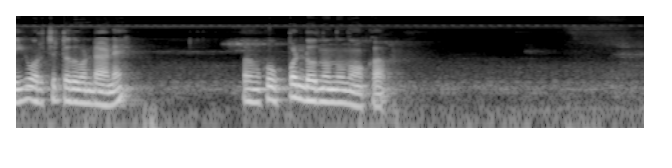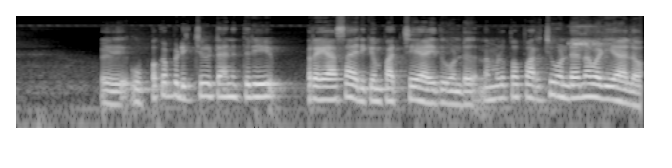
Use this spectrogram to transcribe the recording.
തീ കുറച്ചിട്ടത് കൊണ്ടാണേ. അപ്പോൾ നമുക്ക് ഉപ്പുണ്ടോയെന്നൊന്ന് നോക്കാം. ഉപ്പൊക്കെ പിടിച്ചു കിട്ടാൻ ഇത്തിരി പ്രയാസമായിരിക്കും പച്ചയായതുകൊണ്ട്. നമ്മളിപ്പോൾ പറിച്ചു കൊണ്ടുവന്ന വഴിയാലോ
